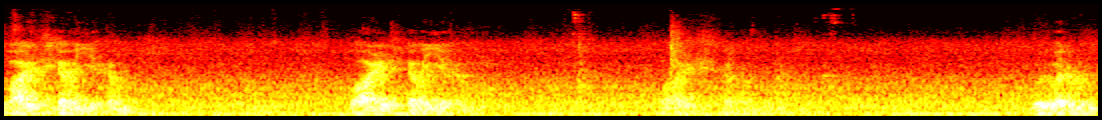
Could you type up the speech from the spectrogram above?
வாழ்க வையகம் வாழ்க வையகம் வாழ்க குருவருளும்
